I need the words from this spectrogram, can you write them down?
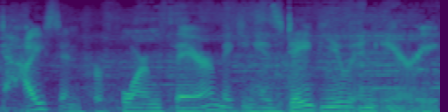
Tyson performed there, making his debut in Erie.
